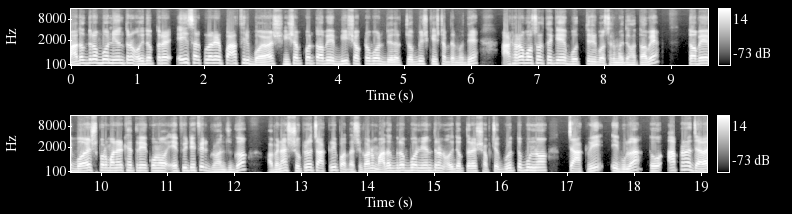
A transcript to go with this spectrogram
মাদকদ্রব্য নিয়ন্ত্রণ অধিদপ্তরের এই সার্কুলারের প্রার্থীর বয়স হিসাব করতে হবে বিশ অক্টোবর দুই হাজার চব্বিশ খ্রিস্টাব্দের মধ্যে। আঠারো বছর থেকে বত্রিশ বছরের মধ্যে হতে হবে। তবে বয়স প্রমাণের ক্ষেত্রে কোনো এফিডেভিট গ্রহণযোগ্য হবে না। সুপ্রিয় চাকরি প্রত্যাশী কারণ মাদকদ্রব্য নিয়ন্ত্রণ অধিদপ্তরের সবচেয়ে গুরুত্বপূর্ণ চাকরি এগুলা। তো আপনারা যারা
